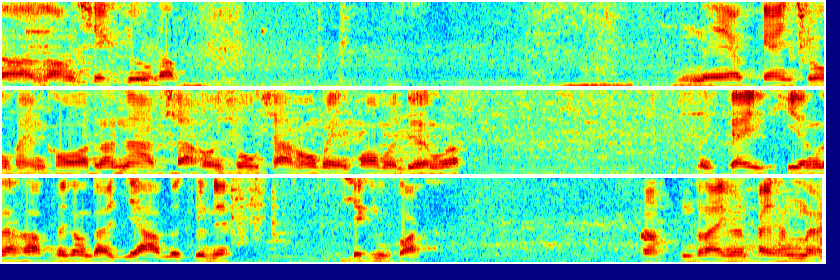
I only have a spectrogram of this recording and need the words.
ก็ลองเช็คดูครับแนวแกนโชคแผงคอระหน้าฉากของโชคฉากของแผงคอเหมือนเดิมครับมันใกล้เคียงแล้วครับ ไม่ต้องดัดยาวเลยตัวเนี้ยเช็คดูก่อนอะไรมันไปทางไหน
